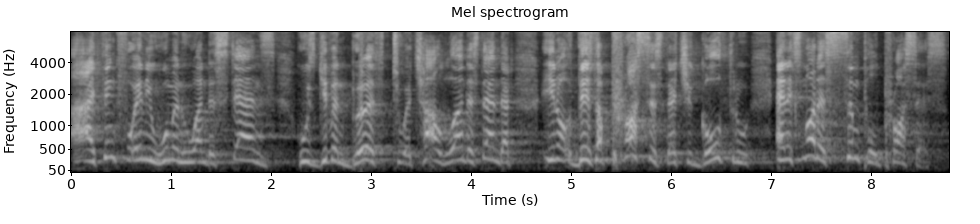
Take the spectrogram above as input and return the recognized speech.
I think for any woman who understands, who's given birth to a child, will understand that, you know, there's a process that you go through, and it's not a simple process.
